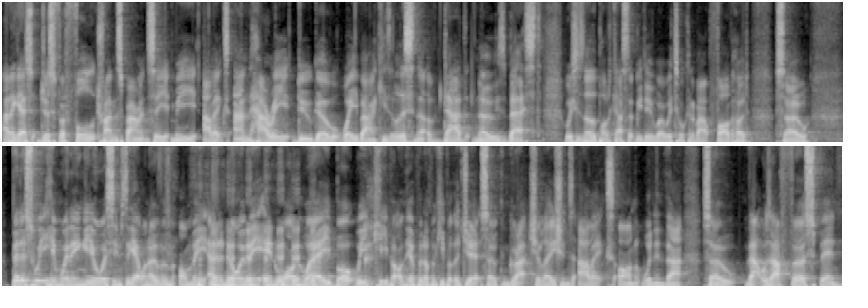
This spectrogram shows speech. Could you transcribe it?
And I guess just for full transparency, me, Alex, and Harry do go way back. He's a listener of Dad Knows Best, which is another podcast that we do where we're talking about fatherhood. So bittersweet him winning. He always seems to get one over on me and annoy me in one way, but we keep it on the up and up and keep it legit. So congratulations, Alex, on winning that. So that was our first spin.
